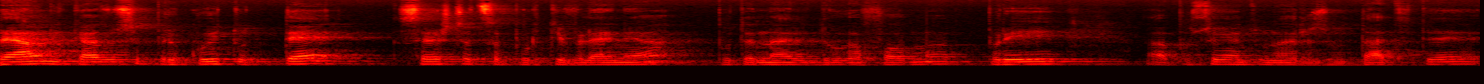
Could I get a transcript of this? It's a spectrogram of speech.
реални казуси, при които те срещат съпротивления под една или друга форма при постигането на резултатите,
